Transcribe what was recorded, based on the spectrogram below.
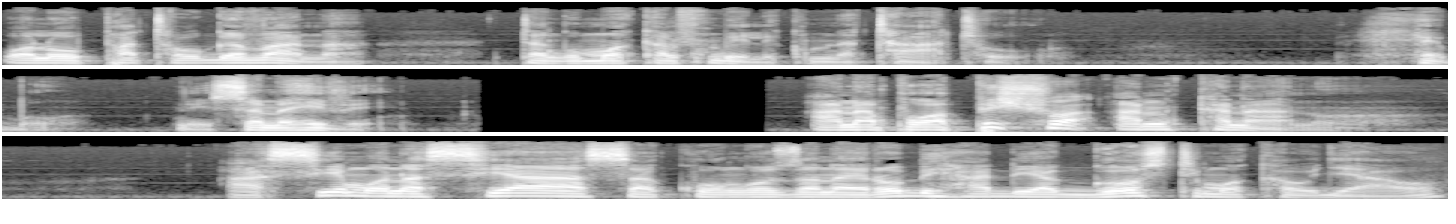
waliopata ugavana tangu mwaka 2013. Hebu niseme hivi, anapoapishwa Ann Kananu asiye mwanasiasa kuongoza Nairobi hadi Agosti mwaka ujao,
